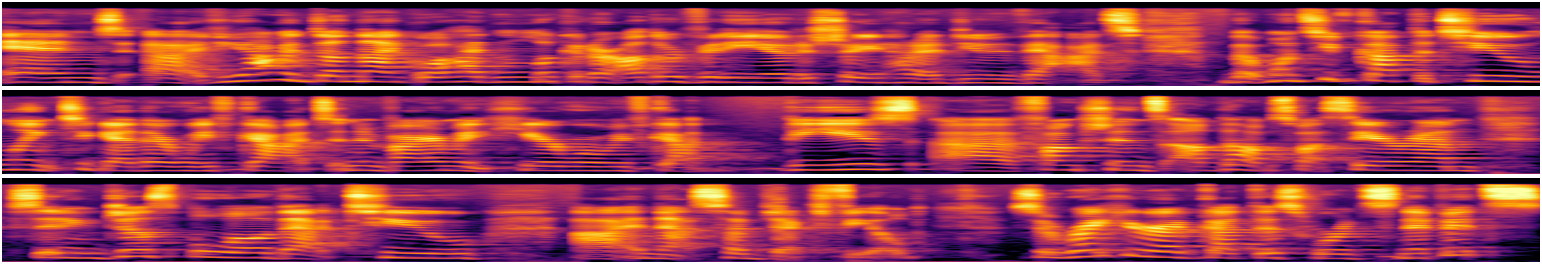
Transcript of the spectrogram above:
and uh, if you haven't done that, go ahead and look at our other video to show you how to do that. But once you've got the two linked together, we've got an environment here where we've got these uh, functions of the HubSpot CRM sitting just below that two uh, in that subject field. So right here, I've got this word snippets.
